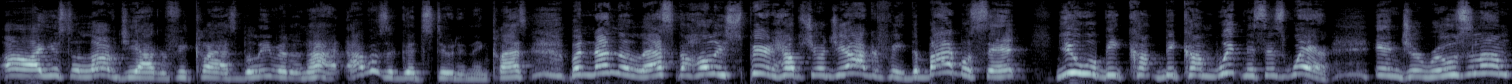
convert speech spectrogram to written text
Oh, I used to love geography class, believe it or not. I was a good student in class. But nonetheless, the Holy Spirit helps your geography. The Bible said you will become, become witnesses where? In Jerusalem,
